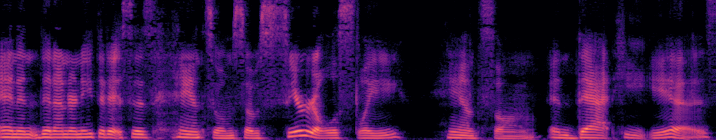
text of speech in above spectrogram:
And in, then underneath it, it says handsome. So seriously handsome. And that he is.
